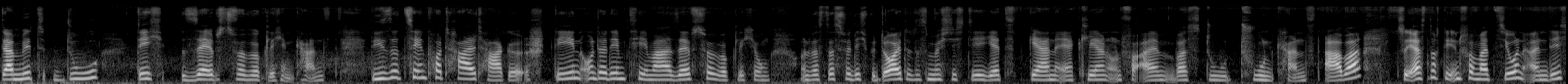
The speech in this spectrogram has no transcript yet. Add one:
damit du dich selbst verwirklichen kannst. Diese zehn Portaltage stehen unter dem Thema Selbstverwirklichung. Und was das für dich bedeutet, das möchte ich dir jetzt gerne erklären und vor allem, was du tun kannst. Aber zuerst noch die Information an dich.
